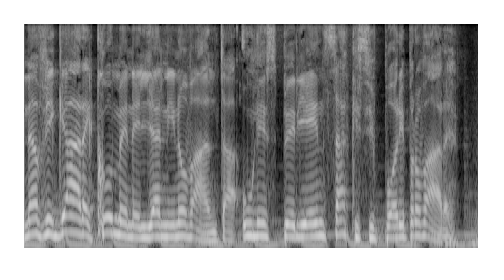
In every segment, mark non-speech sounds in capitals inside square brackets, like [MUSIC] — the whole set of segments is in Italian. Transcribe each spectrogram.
Navigare come negli anni 90, un'esperienza che si può riprovare.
